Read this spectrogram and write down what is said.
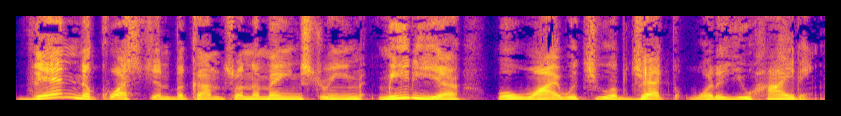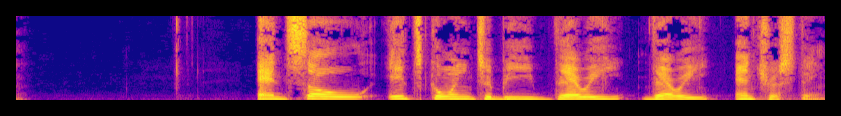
then the question becomes from the mainstream media well, why would you object? What are you hiding? And so it's going to be very, very interesting.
